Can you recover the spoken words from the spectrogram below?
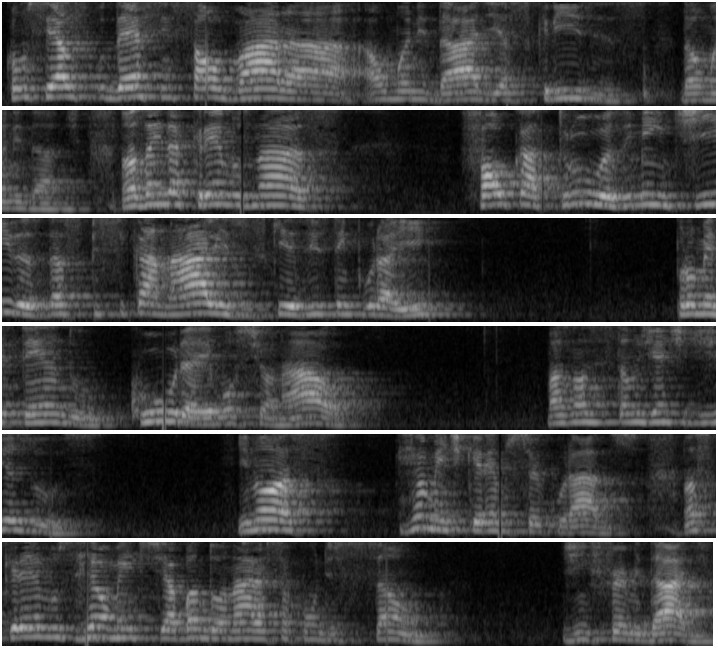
como se elas pudessem salvar a, a humanidade e as crises da humanidade. Nós ainda cremos nas falcatruas e mentiras das psicanálises que existem por aí, prometendo cura emocional. Mas nós estamos diante de Jesus. E nós realmente queremos ser curados? Nós queremos realmente abandonar essa condição de enfermidade?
